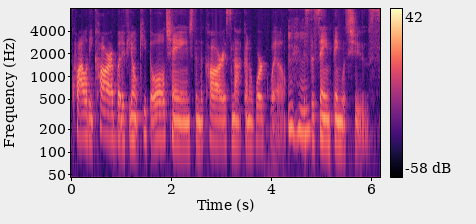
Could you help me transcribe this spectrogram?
quality car but if you don't keep the oil changed then the car is not going to work well it's the same thing with shoes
